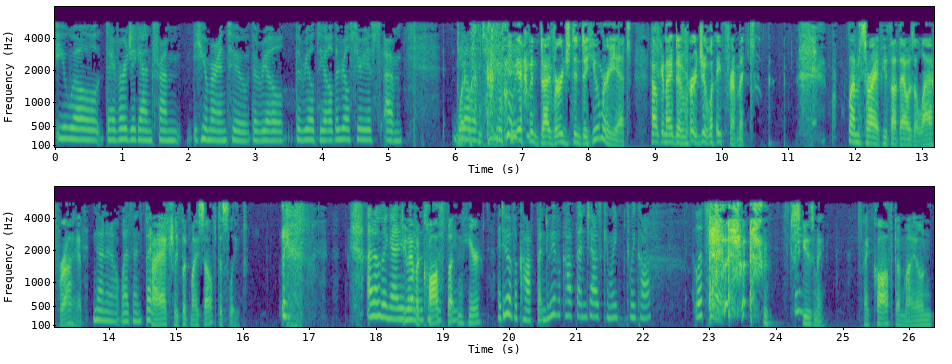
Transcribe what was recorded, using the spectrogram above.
you will diverge again from humor into the real, the real deal, the real serious um, deal Well, of time. we haven't diverged into humor yet. How can I diverge away from it? I'm sorry if you thought that was a laugh riot. no, no, no, it wasn't. But I actually put myself to sleep. I don't think anybody. Do you have a cough button here? I do have a cough button. Do we have a cough button, Jazz? Can we can we cough? Let's hear it. Excuse me. I coughed on my own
